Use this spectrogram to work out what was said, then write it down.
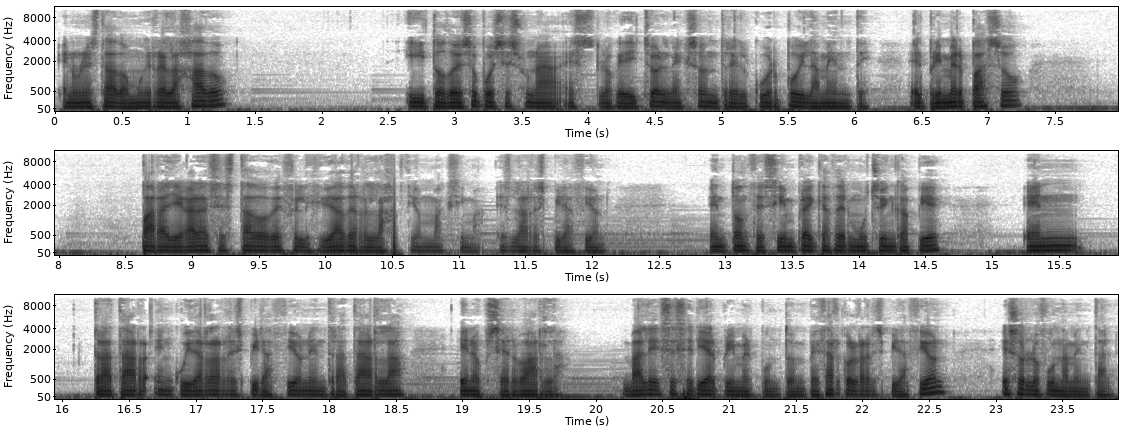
en un estado muy relajado y todo eso pues es una es lo que he dicho el nexo entre el cuerpo y la mente. El primer paso para llegar a ese estado de felicidad de relajación máxima es la respiración. Entonces siempre hay que hacer mucho hincapié en tratar en cuidar la respiración en tratarla en observarla ¿vale? Ese sería el primer punto, empezar con la respiración, eso es lo fundamental.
